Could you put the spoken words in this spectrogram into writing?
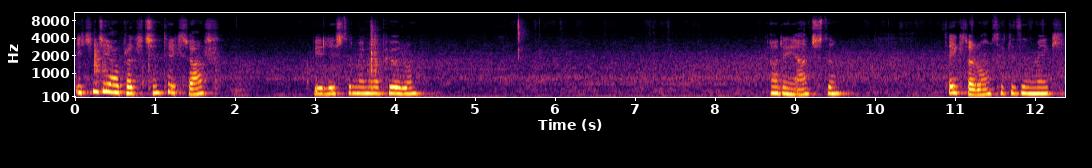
İkinci yaprak için tekrar birleştirmemi yapıyorum. Arayı açtım. Tekrar 18 ilmek.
